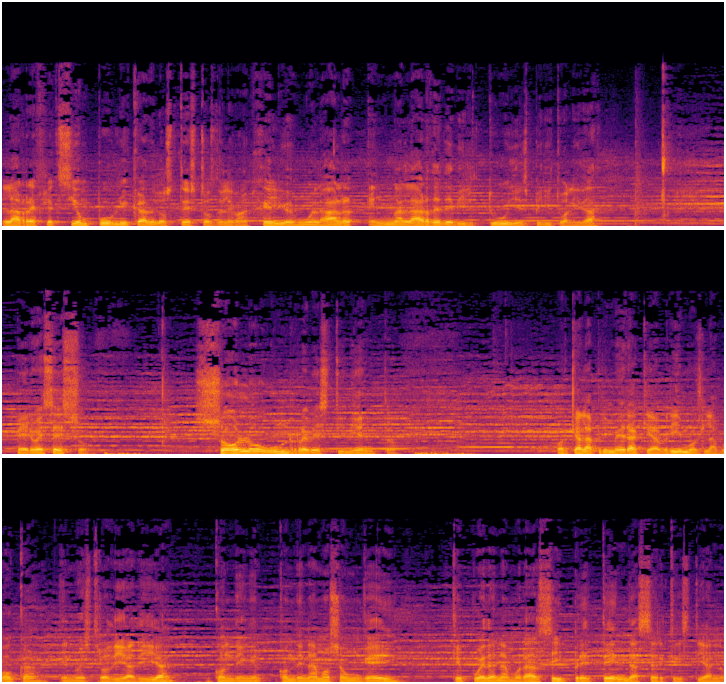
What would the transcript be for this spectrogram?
la reflexión pública de los textos del Evangelio en un, alarde de virtud y espiritualidad. Pero es eso, solo un revestimiento. Porque a la primera que abrimos la boca en nuestro día a día, condenamos a un gay que pueda enamorarse y pretenda ser cristiano.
